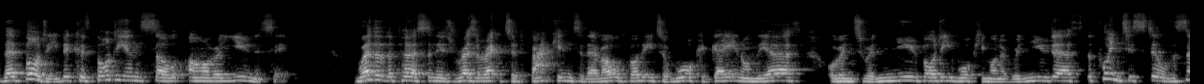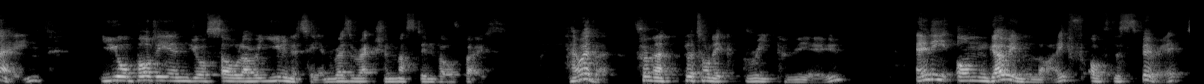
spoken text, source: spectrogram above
their body because body and soul are a unity. Whether the person is resurrected back into their old body to walk again on the earth or into a new body walking on a renewed earth, the point is still the same. Your body and your soul are a unity, and resurrection must involve both. However, from a Platonic Greek view, any ongoing life of the spirit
